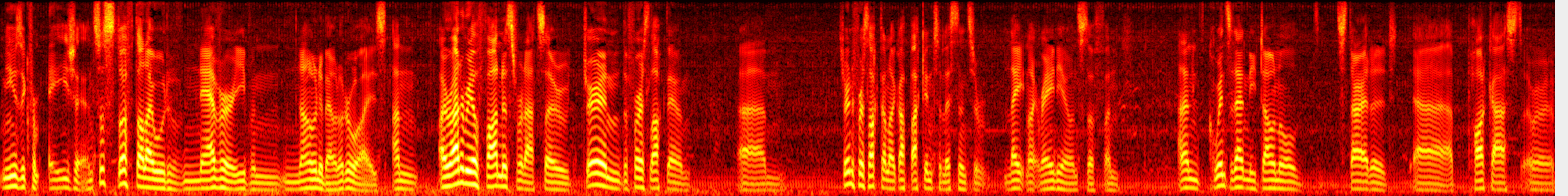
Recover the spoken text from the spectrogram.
music from Asia and just stuff that I would have never even known about otherwise. And I had a real fondness for that. So during the first lockdown, um, during the first lockdown, I got back into listening to late night radio and stuff. And and coincidentally, Donal started uh, a podcast or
